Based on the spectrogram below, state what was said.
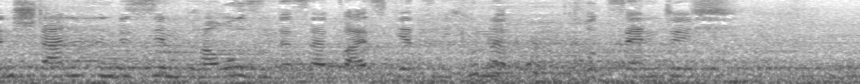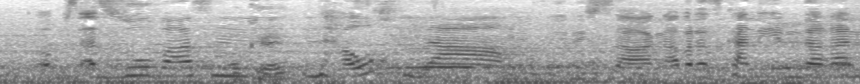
entstanden ein bisschen Pausen. Deshalb weiß ich jetzt nicht hundertprozentig, ob es, also so war es ein, Okay. ein Hauch lahm, würde ich sagen. Aber das kann eben daran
